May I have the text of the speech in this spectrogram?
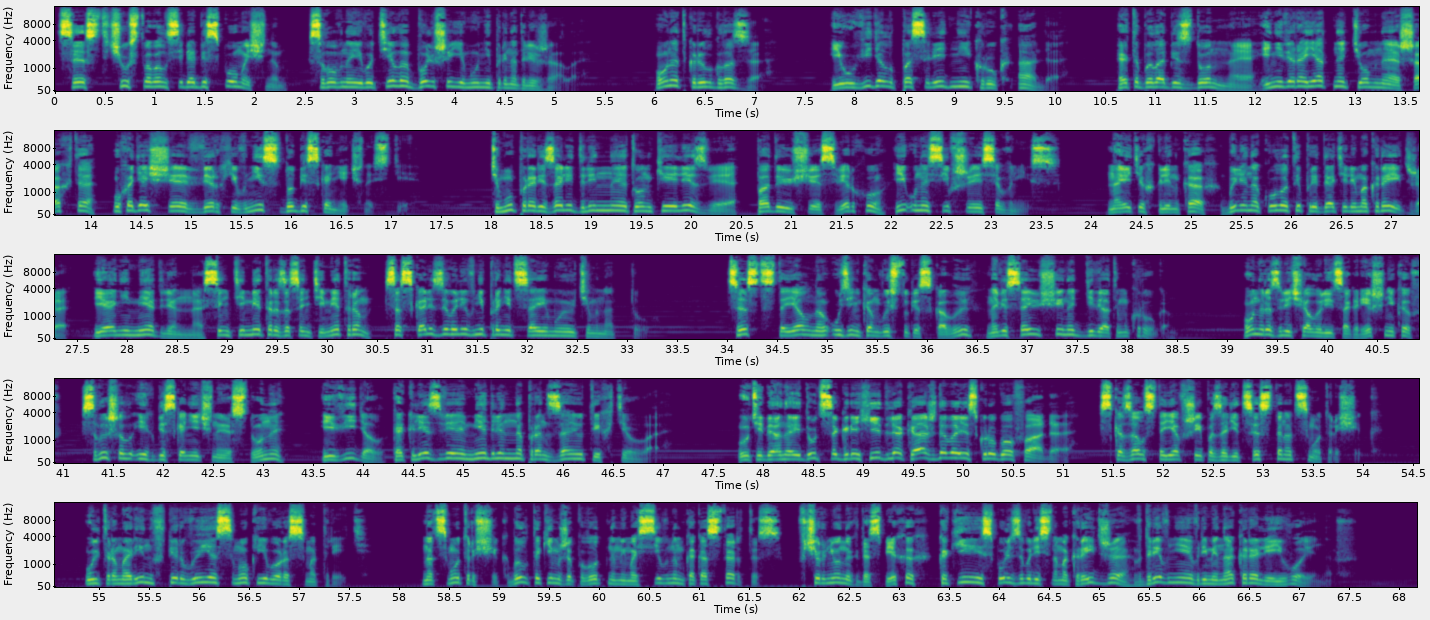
Цест чувствовал себя беспомощным, словно его тело больше ему не принадлежало. Он открыл глаза – и увидел последний круг ада. Это была бездонная и невероятно темная шахта, уходящая вверх и вниз до бесконечности. Тьму прорезали длинные тонкие лезвия, падающие сверху и уносившиеся вниз. На этих клинках были наколоты предатели Макрейджа, и они медленно, сантиметр за сантиметром, соскальзывали в непроницаемую темноту. Цест стоял на узеньком выступе скалы, нависающей над девятым кругом. Он различал лица грешников, слышал их бесконечные стоны и видел, как лезвия медленно пронзают их тела. «У тебя найдутся грехи для каждого из кругов ада», сказал стоявший позади Цеста надсмотрщик. Ультрамарин впервые смог его рассмотреть. Надсмотрщик был таким же плотным и массивным, как Астартес, в черненых доспехах, какие использовались на Макрейдже в древние времена королей воинов.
